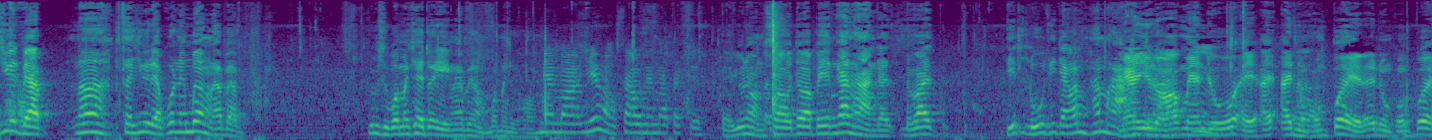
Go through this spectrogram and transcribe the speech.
ชีวิตแบบนะใส่ชีวิตแบบคนในเมืองนะแบบ รู้สึกว่าไม่ใช่ตัวเองนะพี่น้องว่าเป็นของ แมนมออยู่ในของเซาแมนมอตะกี้แต่อยู่ในของเซาแต่ว่าไปเฮ็ดงานห่างกันแบบว่า ติดรู้ที่ยังล้ำห้ำห่างแมนอยู่ดอกแมนอยู่ไอ้ไอ้ไอ้หนุ่มผมเป้ยไอ้หนุ่มผมเป้ย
